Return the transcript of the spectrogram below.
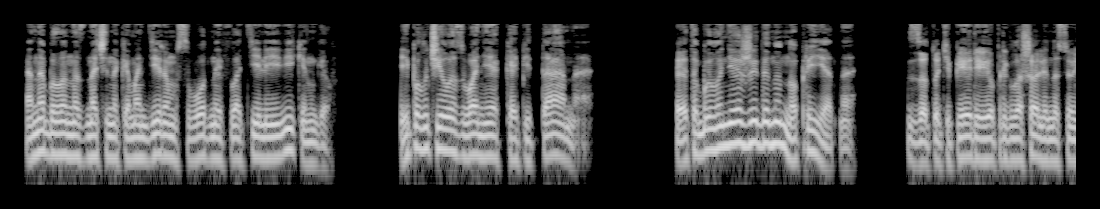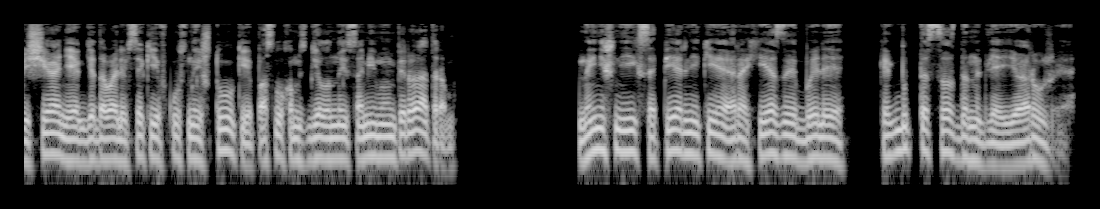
она была назначена командиром сводной флотилии викингов и получила звание капитана. Это было неожиданно, но приятно. Зато теперь ее приглашали на совещания, где давали всякие вкусные штуки, по слухам, сделанные самим императором. Нынешние их соперники, арахезы, были как будто созданы для ее оружия.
